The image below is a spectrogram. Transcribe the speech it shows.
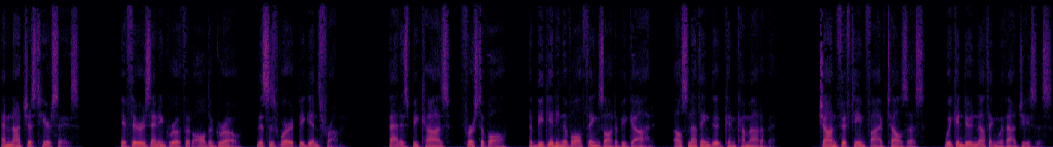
and not just hearsays. If there is any growth at all to grow, this is where it begins from. That is because, first of all, the beginning of all things ought to be God, else nothing good can come out of it. John 15:5 tells us, we can do nothing without Jesus.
